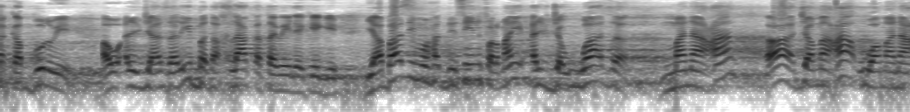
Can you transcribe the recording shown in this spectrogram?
تکبر وي او الجازری بد اخلاق ته ویل کېږي یا بعض محدثین فرمای الجواز منع جمع ومنع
